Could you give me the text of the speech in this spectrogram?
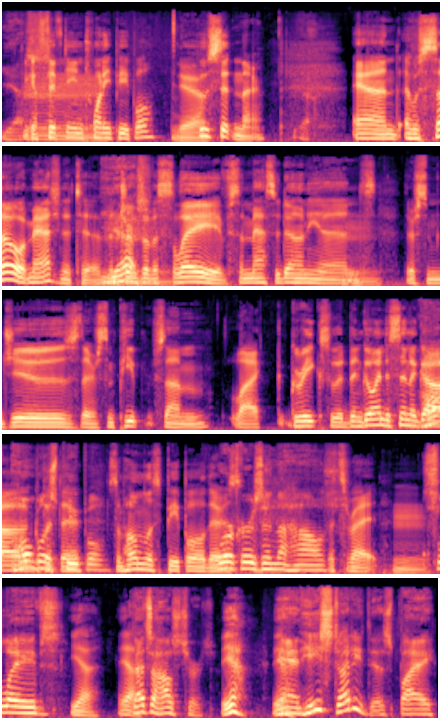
Yes. You got 15, hmm. 20 people. Yeah. Who's sitting there? Yeah. And it was so imaginative in Yes. terms of a slave, some Macedonians, hmm. there's some Jews, there's some people, some like Greeks who had been going to synagogue, Ho- homeless people. some homeless people. There's Workers in the house, That's right. Hmm. slaves. Yeah, yeah, That's a house church. yeah, yeah. And he studied this by,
